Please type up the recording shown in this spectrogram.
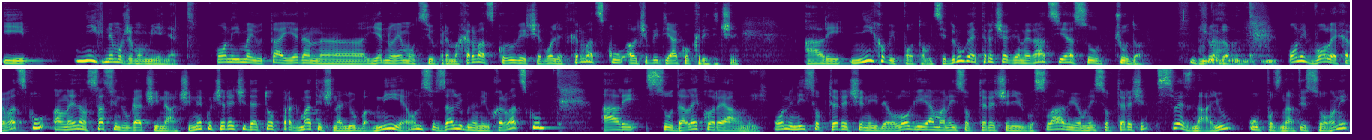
I njih ne možemo mijenjati. Oni imaju taj jedan, jednu emociju prema Hrvatskoj, uvijek će voljeti Hrvatsku, ali će biti jako kritični ali njihovi potomci, druga i treća generacija su čudo. Čudo. Oni vole Hrvatsku, ali na jedan sasvim drugačiji način. Neko će reći da je to pragmatična ljubav. Nije. Oni su zaljubljeni u Hrvatsku, ali su daleko realniji. Oni nisu opterećeni ideologijama, nisu opterećeni Jugoslavijom, nisu opterećeni, sve znaju, upoznati su oni,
